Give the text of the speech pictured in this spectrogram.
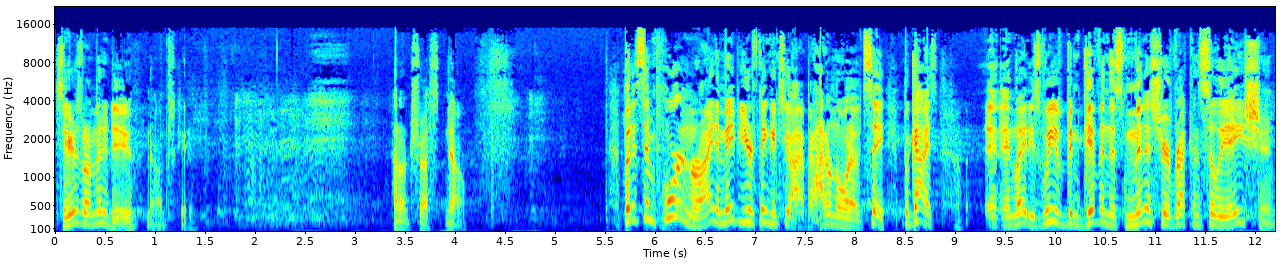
So, here's what I'm going to do. No, I'm just kidding. I don't trust, no. But it's important, right? And maybe you're thinking too, I, I don't know what I would say. But, guys and, and ladies, we have been given this ministry of reconciliation.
